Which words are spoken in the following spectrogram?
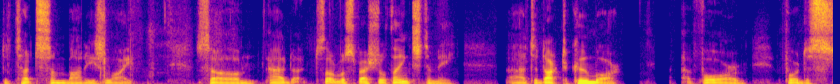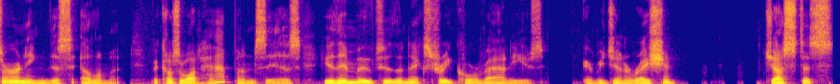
to touch somebody's life. So, um, sort of a special thanks to me, uh, to Dr. Kumar, uh, for for discerning this element. Because what happens is you then move to the next three core values: every generation, justice,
